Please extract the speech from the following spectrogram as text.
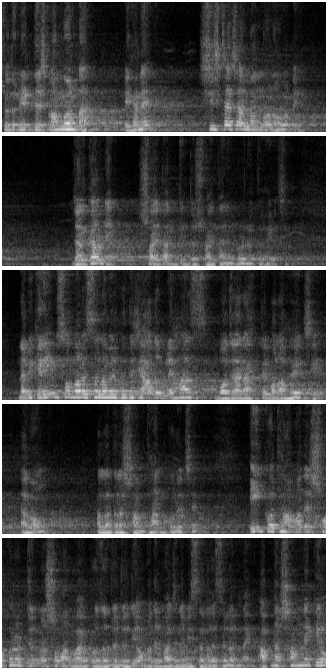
শুধু নির্দেশ লঙ্ঘন না, এখানে শিষ্টাচার লঙ্ঘনও বটে। যার কারণে শয়তান কিন্তু শয়তানে পরিণত হয়েছে। নবী করিম সাল্লাল্লাহু সাল্লামের প্রতি যে আদব লেহাজ বজায় রাখতে বলা হয়েছে এবং আল্লাহ তারা সাবধান করেছে এই কথা আমাদের সকলের জন্য সমানভাবে প্রযোজ্য, যদিও আমাদের মাঝে নবী সাল্লাহ সাল্লাম নাই। আপনার সামনে কেউ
